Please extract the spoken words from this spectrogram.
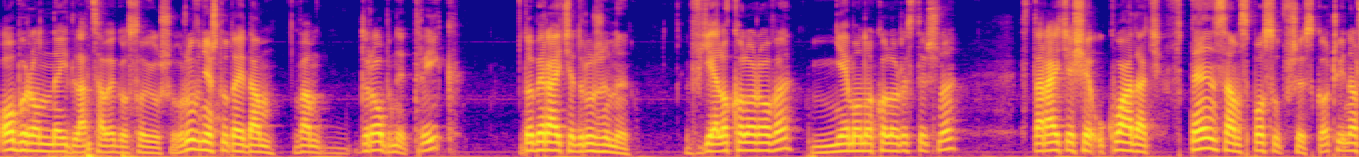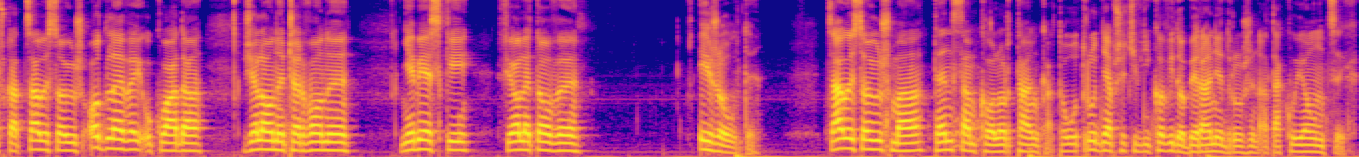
obronnej dla całego sojuszu. Również tutaj dam Wam drobny trik. Dobierajcie drużyny wielokolorowe, nie monokolorystyczne. Starajcie się układać w ten sam sposób wszystko, czyli na przykład cały sojusz od lewej układa zielony, czerwony, niebieski, fioletowy i żółty. Cały sojusz ma ten sam kolor tanka. To utrudnia przeciwnikowi dobieranie drużyn atakujących.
